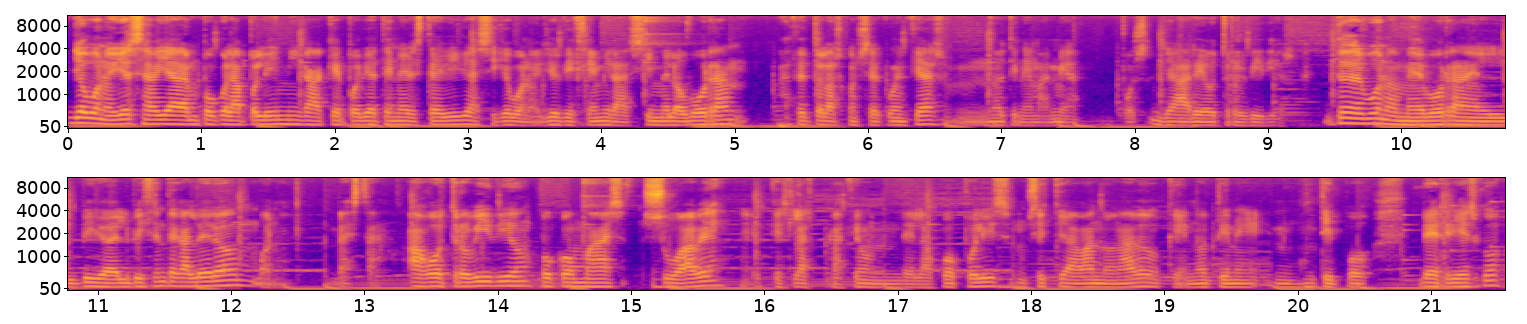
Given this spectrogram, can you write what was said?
Yo bueno, yo sabía un poco la polémica que podía tener este vídeo, así que bueno, yo dije, mira, si me lo borran, acepto las consecuencias, no tiene más, mira, pues ya haré otros vídeos. Entonces bueno, me borran el vídeo del Vicente Calderón, bueno, ya está. Hago otro vídeo un poco más suave, eh, que es la exploración de la Acuópolis, un sitio abandonado que no tiene ningún tipo de riesgo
